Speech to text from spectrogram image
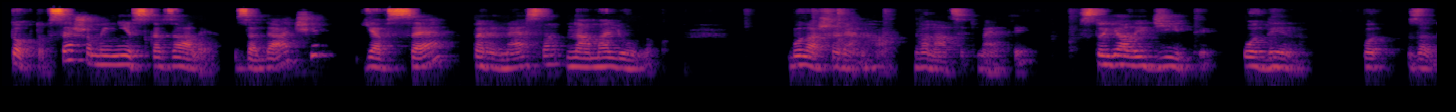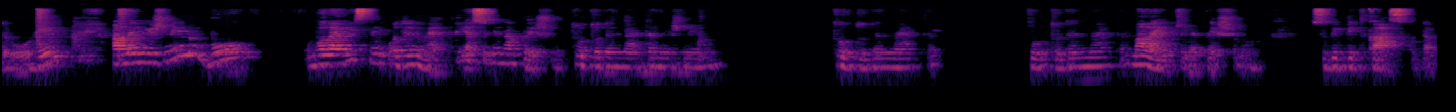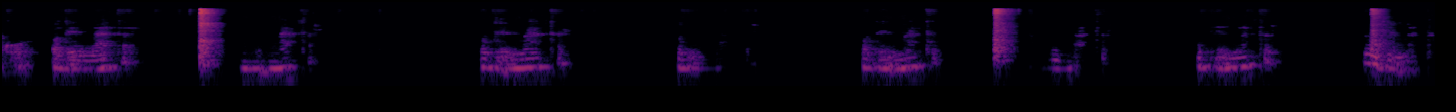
Тобто, все, що мені сказали задачі, я все перенесла на малюнок. Була шеренга 12 метрів, стояли діти один за другим, але між ними був, була відстань один метр. Я собі напишу, тут один метр між ними, тут один метр, тут один метр. Маленький ми пишемо собі підказку таку. Один метр. Один метр. Один метр. Один метр. Один метр. Один метр. Один метр. Один метр.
